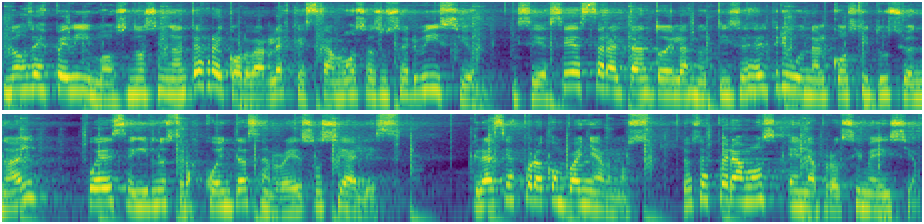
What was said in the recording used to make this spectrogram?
Nos despedimos, no sin antes recordarles que estamos a su servicio y si desea estar al tanto de las noticias del Tribunal Constitucional, puede seguir nuestras cuentas en redes sociales. Gracias por acompañarnos. Los esperamos en la próxima edición.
